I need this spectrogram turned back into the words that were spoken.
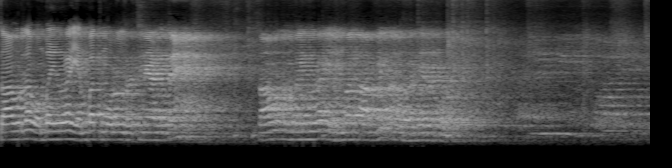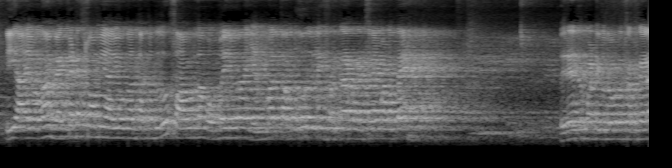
ಸಾವಿರದ ಒಂಬೈನೂರ ಎಂಬತ್ತ್ ಮೂರರಲ್ಲಿ ರಚನೆ ಆಗುತ್ತೆ. ಸಾವಿರದ ಒಂಬೈನೂರ ಎಂಬತ್ತಾರರಲ್ಲಿ ನಾವು ರಚನೆ ಈ ಆಯೋಗ ವೆಂಕಟಸ್ವಾಮಿ ಆಯೋಗ ಅಂತಕ್ಕಂಥದ್ದು ಸಾವಿರದ ಒಂಬೈನೂರ ಎಂಬತ್ತ ಮೂರರಲ್ಲಿ ಸರ್ಕಾರ ರಚನೆ ಮಾಡುತ್ತೆ. ವೀರೇಂದ್ರ ಪಾಟೀಲ್ ಅವರ ಸರ್ಕಾರ.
